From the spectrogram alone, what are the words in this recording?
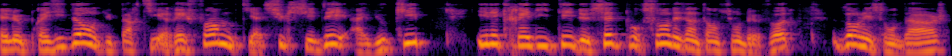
est le président du parti Réforme qui a succédé à UKIP. Il est crédité de 7% des intentions de vote dans les sondages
